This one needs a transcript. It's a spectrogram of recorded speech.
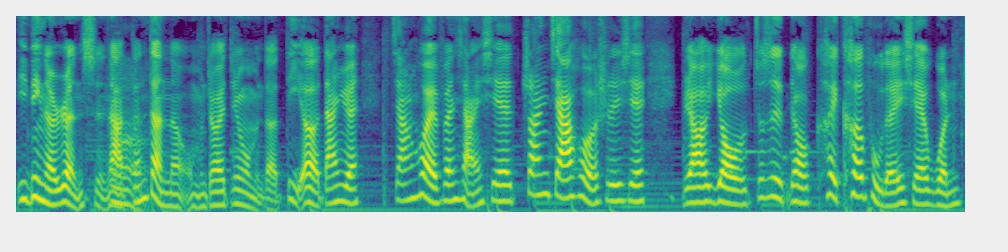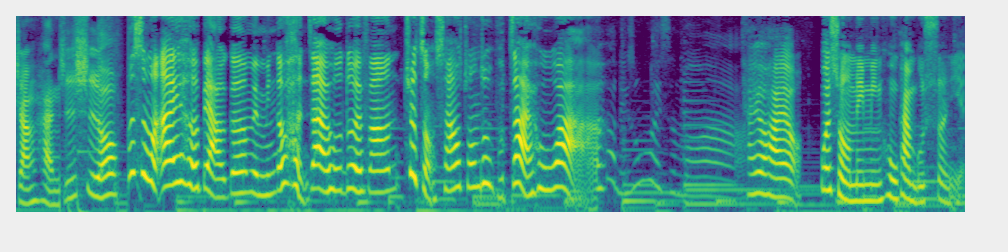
一定的认识。那等等呢，我们就会进入我们的第二单元，将会分享一些专家或者是一些比较有就是有可以科普的一些文章和知识哦。为什么阿姨和表哥明明都很在乎对方，却总是要装作不在乎啊？到底是为什么啊还有还有，为什么明明互看不顺眼，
